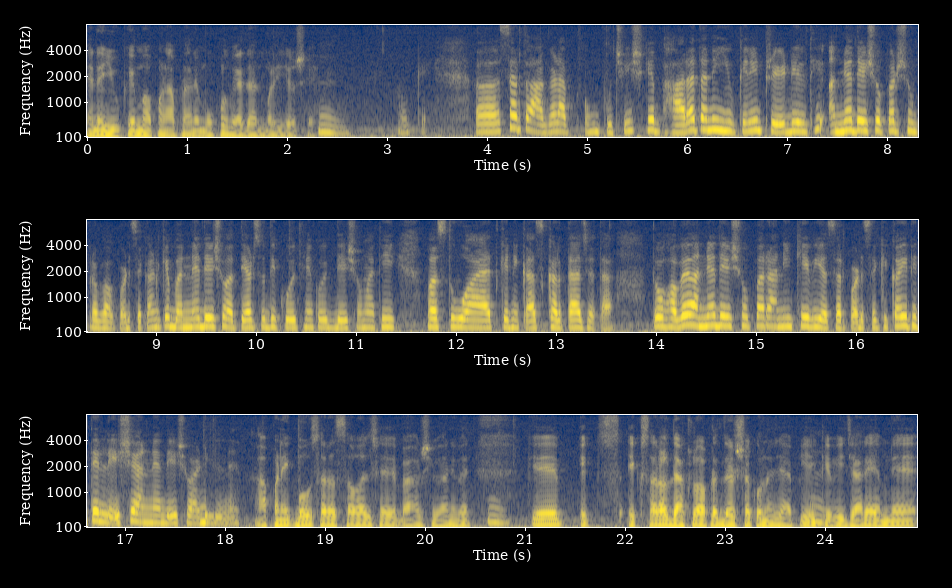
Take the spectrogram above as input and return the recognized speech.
એને યુકેમાં પણ આપણને મોકળું મેદાન મળી જશે. ઓકે. સર તો આગળ આપ- હું પૂછીશ કે ભારત અને યુકેની ટ્રેડ ડીલથી અન્ય દેશો પર શું પ્રભાવ પડશે? કારણ કે બંને દેશો અત્યાર સુધી કોઈક ને કોઈક દેશોમાંથી વસ્તુઓ આયાત કે નિકાસ કરતા જ હતા. તો હવે અન્ય દેશો પર આની કેવી અસર પડશે કે કઈ રીતે લેશે અન્ય દેશો આ ડીલને? આ પણ એક બહુ સરસ સવાલ છે શિવાનીબેન કે એક એક સરળ દાખલો આપણે દર્શકોને જ આપીએ કે જ્યારે એમને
